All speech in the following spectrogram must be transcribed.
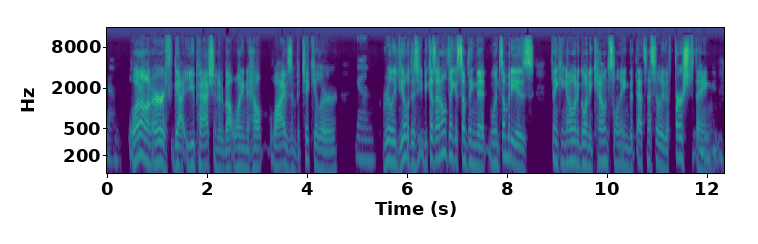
yeah. what on earth got you passionate about wanting to help wives in particular yeah. really deal with this? Because I don't think it's something that when somebody is thinking I want to go into counseling, that that's necessarily the first thing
